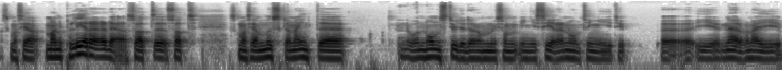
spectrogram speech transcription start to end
ska man säga, manipulerar det där så att, så att ska man säga, musklerna inte det var någon studie där de liksom injicerade någonting i typ uh, i nerverna i,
